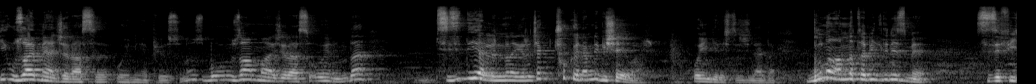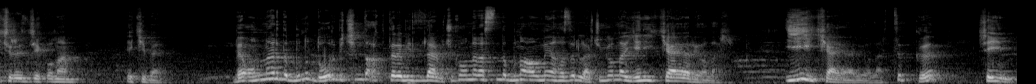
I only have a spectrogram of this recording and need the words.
bir uzay macerası oyunu yapıyorsunuz. Bu uzay macerası oyununda sizi diğerlerinden ayıracak çok önemli bir şey var oyun geliştiricilerden. Bunu anlatabildiniz mi size feature edecek olan ekibe? Ve onlar da bunu doğru biçimde aktarabildiler mi? Çünkü onlar aslında bunu almaya hazırlar. Çünkü onlar yeni hikaye arıyorlar. İyi hikaye arıyorlar. Tıpkı şeyin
